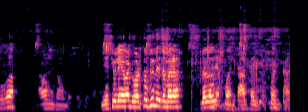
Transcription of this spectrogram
ઓહો આવો હું તમને બતાવી દઉં. લેવા દોડતો શું ને તમારા દલાલ? બંધ થા કરી બંધ થા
